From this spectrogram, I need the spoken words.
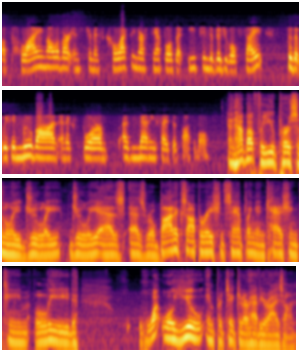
applying all of our instruments, collecting our samples at each individual site so that we can move on and explore as many sites as possible. And how about for you personally, Julie, Julie, as as robotics operation sampling and caching team lead, what will you in particular have your eyes on?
